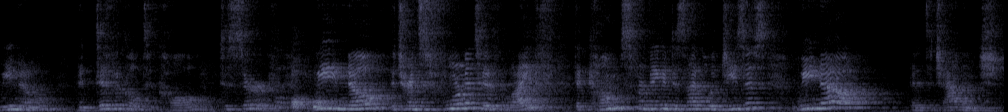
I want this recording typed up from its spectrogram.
We know the difficult call to serve. We know the transformative life that comes from being a disciple of Jesus. We know that it's a challenge,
